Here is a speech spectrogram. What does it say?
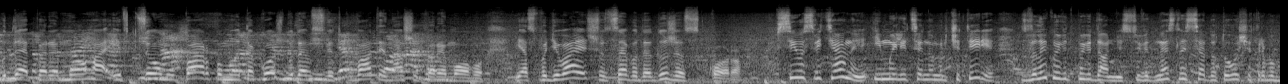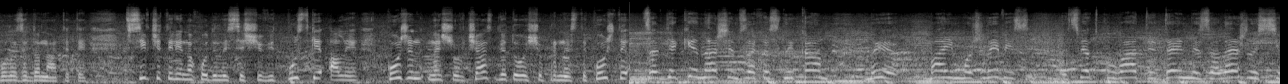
Буде перемога, і в цьому парку ми також будемо святкувати нашу перемогу. Я сподіваюся, що це буде дуже скоро. Всі освітяни і ми ліцей номер 4 з великою відповідальністю віднеслися до того, що треба було задонатити. Всі вчителі знаходилися ще в відпустці, але кожен знайшов час для того, щоб принести кошти. Завдяки нашим захисникам ми маємо можливість святкувати День Незалежності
